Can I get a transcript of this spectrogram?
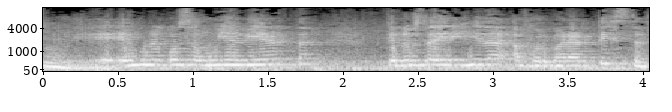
Mm. Es una cosa muy abierta que no está dirigida a formar artistas,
